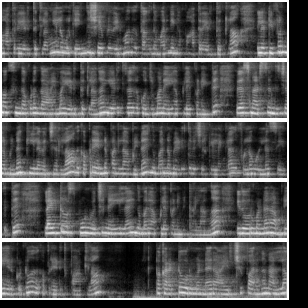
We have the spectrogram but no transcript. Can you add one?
பாத்திரம் எடுத்துக்கலாங்க. இல்லை உங்களுக்கு எந்த ஷேப்பில் வேணுமோ அதுக்கு தகுந்த மாதிரி நீங்கள் பாத்திரம் எடுத்துக்கலாம். இல்லை டிஃபன் பாக்ஸ் இருந்தால் கூட தாராளமாக எடுத்துக்கலாங்க. எடுத்துட்டு அதில் கொஞ்சமாக நெய் அப்ளை பண்ணிவிட்டு ஏதாச்சும் நட்ஸ் இருந்துச்சு அப்படின்னா கீழே வச்சிடலாம். அதுக்கப்புறம் என்ன பண்ணலாம் அப்படின்னா இந்த மாதிரி நம்ம எடுத்து வச்சிருக்கோம் இல்லைங்களா அது ஃபுல்லாக உள்ளே சேர்த்துட்டு லைட்டாக ஒரு ஸ்பூன் வச்சு நெய்யில் இந்த மாதிரி அப்ளை பண்ணி விட்டுறலாங்க. இது ஒரு மணி நேரம் அப்படியே இருக்கட்டும். அதுக்கப்புறம் எடுத்து பார்க்கலாம். இப்போ கரெக்டாக ஒரு மணி நேரம் ஆயிடுச்சு பாருங்கள் நல்லா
